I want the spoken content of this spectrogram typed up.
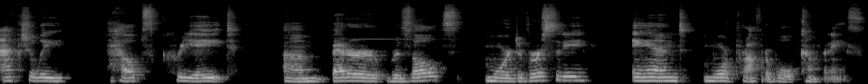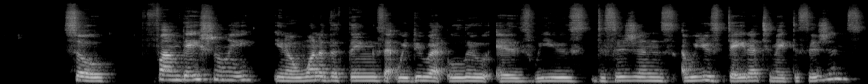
actually helps create um, better results, more diversity, and more profitable companies. So foundationally, you know, one of the things that we do at Ulu is we use decisions, we use data to make decisions.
